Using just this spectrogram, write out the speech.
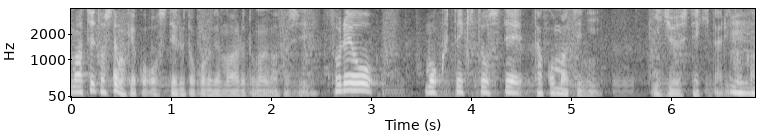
町としても結構推してるところでもあると思いますしそれを目的として多古町に移住してきたりとか、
